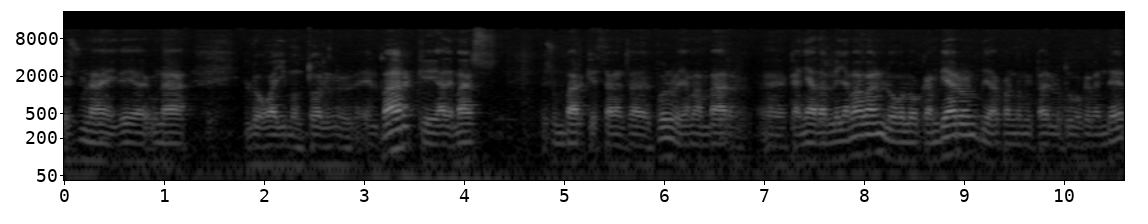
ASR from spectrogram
Es una idea, una... Luego allí montó el, el bar, que además es un bar que está a la entrada del pueblo, le llaman bar eh, Cañadas, le llamaban, luego lo cambiaron, ya cuando mi padre lo tuvo que vender,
